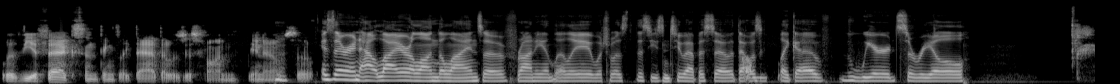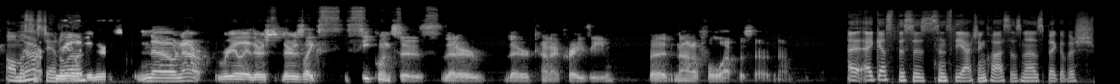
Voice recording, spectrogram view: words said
with VFX and things like that that was just fun you know so. Is there an outlier along the lines of Ronnie and Lily, which was the season two episode that was Um, like a weird, surreal, almost a standalone? Really. No, not really. There's there's like sequences that are that are kind of crazy, but not a full episode. No. I, I guess this is since the acting class isn't as big of a sh-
